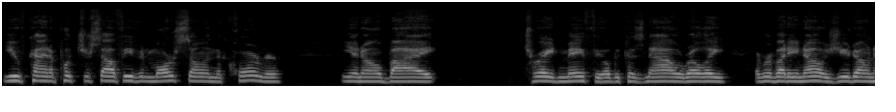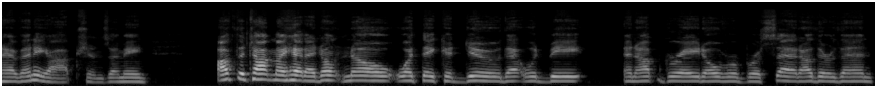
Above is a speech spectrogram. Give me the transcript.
you've kind of put yourself even more so in the corner, you know, by trade Mayfield because now really everybody knows you don't have any options. I mean, off the top of my head, I don't know what they could do that would be an upgrade over Brissett other than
